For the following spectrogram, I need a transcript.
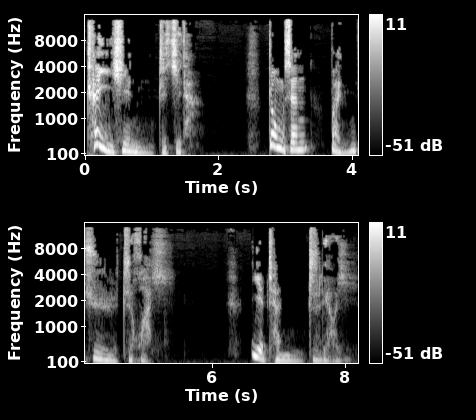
称心之积谈，众生本具之化义，一尘之了义，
